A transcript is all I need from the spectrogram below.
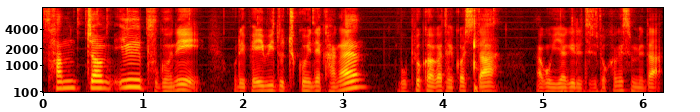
3.1 부근이 우리 베이비 도치코인의 강한 목표가가 될 것이다. 라고 이야기를 드리도록 하겠습니다.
